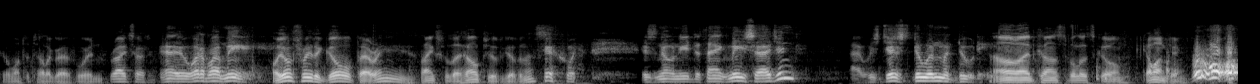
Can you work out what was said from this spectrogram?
He'll want to telegraph word. Right, Sergeant. Hey, what about me? Well, you're free to go, Perry. Thanks for the help you've given us. There's no need to thank me, Sergeant. I was just doing my duty. All right, Constable, let's go. Come on, King. Oh, oh, oh.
